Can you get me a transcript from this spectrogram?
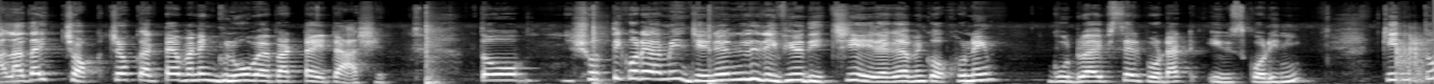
আলাদাই চকচক একটা মানে গ্লো ব্যাপারটা এটা আসে। তো সত্যি করে আমি জেনুইনলি রিভিউ দিচ্ছি, এর আগে আমি কখনোই গুড ভাইবসের প্রোডাক্ট ইউজ করিনি। কিন্তু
